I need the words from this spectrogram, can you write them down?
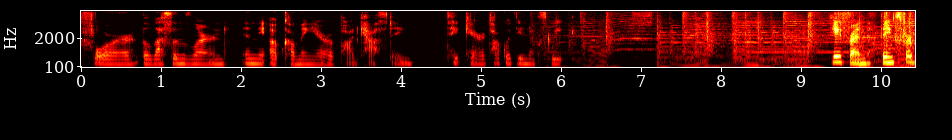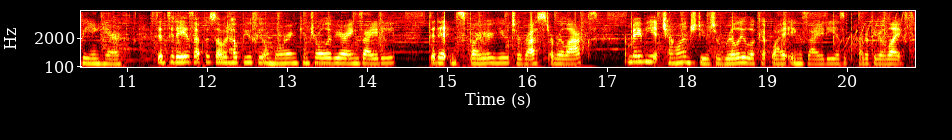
for the lessons learned in the upcoming year of podcasting. Take care. Talk with you next week. Hey, friend, thanks for being here. Did today's episode help you feel more in control of your anxiety? Did it inspire you to rest or relax? Or maybe it challenged you to really look at why anxiety is a part of your life?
